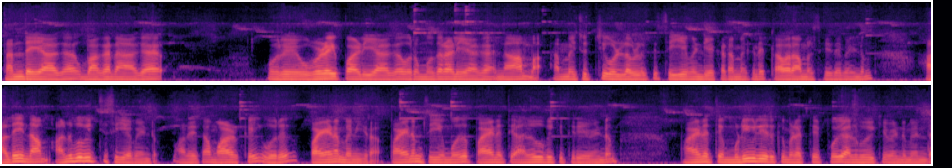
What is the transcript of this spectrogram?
தந்தையாக மகனாக ஒரு உழைப்பாளியாக ஒரு முதலாளியாக நாம் நம்மை சுற்றி உள்ளவர்களுக்கு செய்ய வேண்டிய கடமைகளை தவறாமல் செய்ய வேண்டும். அதை நாம் அனுபவித்து செய்ய வேண்டும். அதை தான் வாழ்க்கை ஒரு பயணம் என்கிறார். பயணம் செய்யும்போது பயணத்தை அனுபவிக்க தெரிய வேண்டும். பயணத்தை முடிவில் இருக்கும் இடத்தை போய் அனுபவிக்க வேண்டும் என்ற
